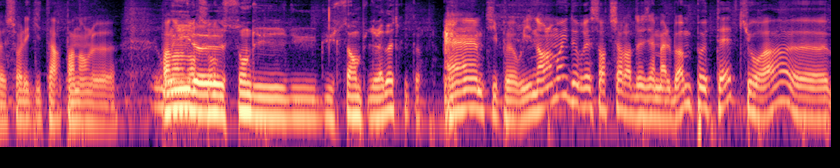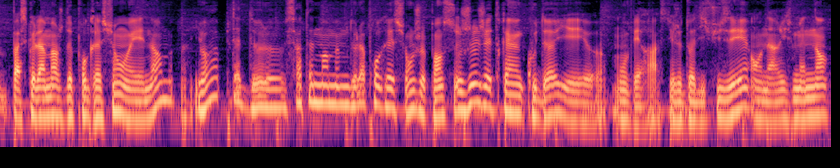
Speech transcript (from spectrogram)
euh, sur les guitares pendant le, pendant oui, le son du, du, du sample de la batterie, quoi. Un petit peu, oui. Normalement, ils devraient sortir leur deuxième album. Peut-être qu'il y aura, euh, parce que la marge de progression est énorme, il y aura peut-être de- certainement même de la progression, je pense. Je jetterai un coup d'œil et euh, on verra si je dois diffuser. On arrive maintenant,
